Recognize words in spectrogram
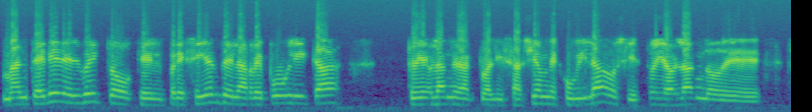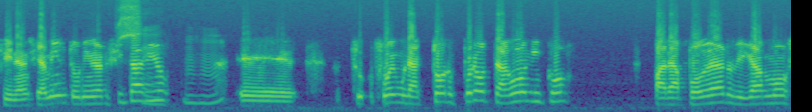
mantener el veto que el presidente de la República estoy hablando de actualización de jubilados y estoy hablando de financiamiento universitario, eh, fue un actor protagónico para poder, digamos,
